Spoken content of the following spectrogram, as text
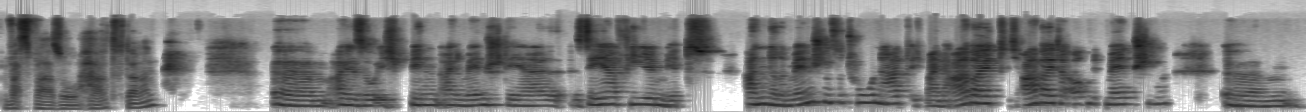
Was war so hart daran? Ähm, also ich bin ein Mensch, der sehr viel mit anderen Menschen zu tun hat. Ich meine Arbeit, ich arbeite auch mit Menschen. Ähm,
